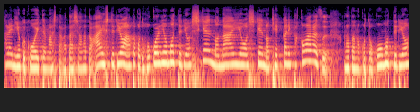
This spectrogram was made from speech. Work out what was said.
彼によくこう言ってました。私あなたを愛してるよ。あなたのことを誇りに思ってるよ。試験の内容試験の結果に関わらずあなたのことをこう思ってるよ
